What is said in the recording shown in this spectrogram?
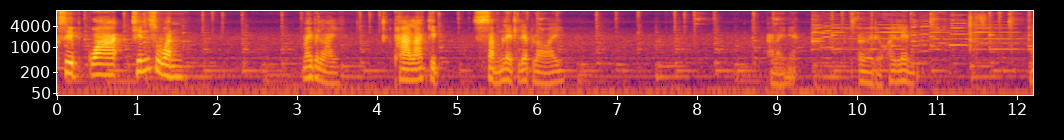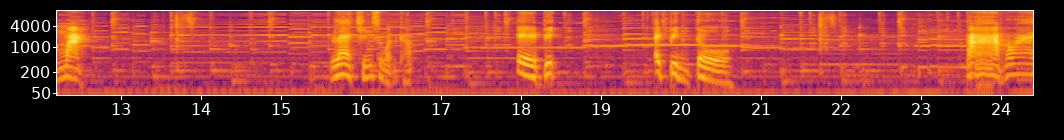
60 กว่าชิ้นส่วน ไม่เป็นไร ภารกิจสำเร็จเรียบร้อย อะไรเนี่ย เออ เดี๋ยวค่อยเล่น มาแลกชิ้นส่วนครับ เอพิก ไอปิ่นโตปาบเขาให้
